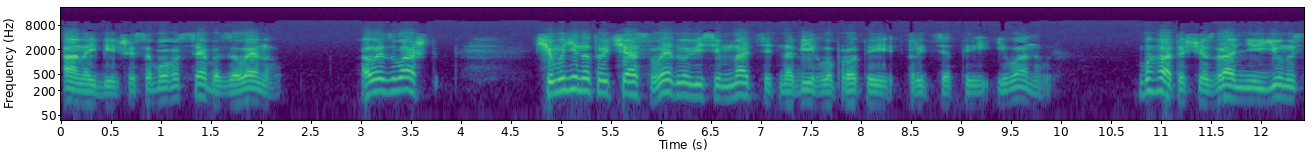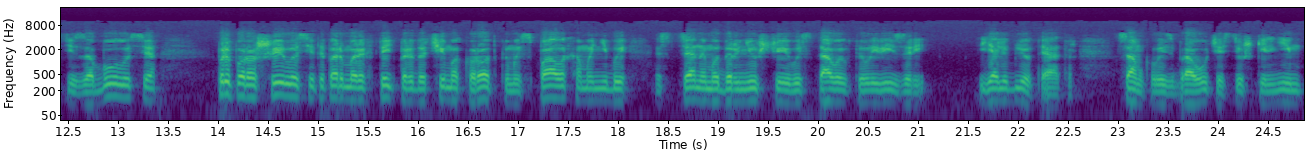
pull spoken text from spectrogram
а найбільше самого себе зеленого. Але зважте, що мені на той час ледве вісімнадцять набігло проти тридцяти Іванових. Багато що з ранньої юності забулося, припорошилось і тепер мерехтить перед очима короткими спалахами, ніби сцени модернющої вистави в телевізорі. Я люблю театр, сам колись брав участь у шкільнім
